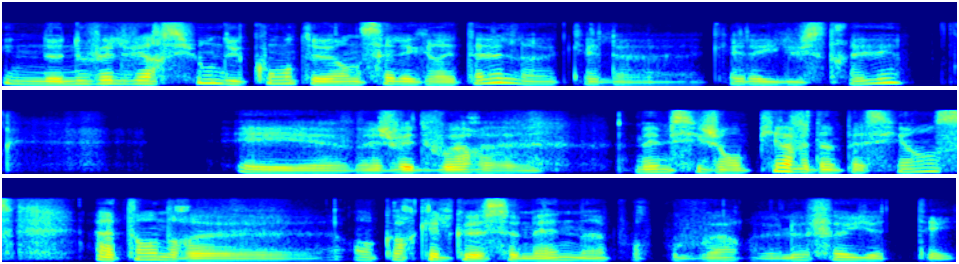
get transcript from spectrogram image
une nouvelle version du conte Hansel et Gretel qu'elle a illustré. Et euh, bah, je vais devoir, euh, même si j'en piaffe d'impatience, attendre euh, encore quelques semaines hein, pour pouvoir le feuilleter.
